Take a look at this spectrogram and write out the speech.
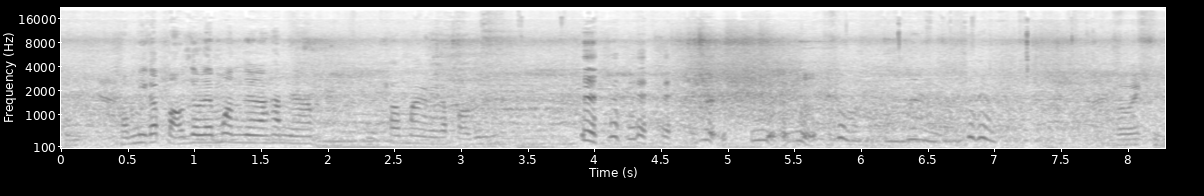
ผมผมมีกระเป๋าโดเรมอนด้วยนะครับเนะครับชอบมากเลยกระเป๋านี้เอาไว้กิน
